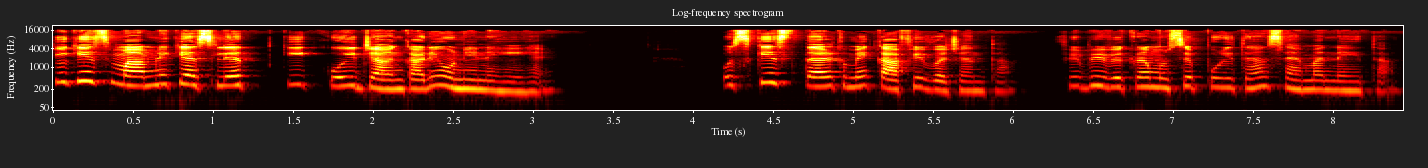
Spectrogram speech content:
क्योंकि इस मामले की असलियत की कोई जानकारी उन्हें नहीं है। उसके इस तर्क में काफ़ी वज़न था, फिर भी विक्रम उससे पूरी तरह सहमत नहीं था।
